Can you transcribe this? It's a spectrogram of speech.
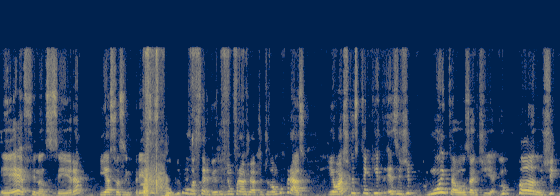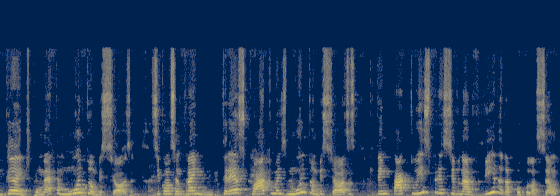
e financeira e as suas empresas públicas a serviço de um projeto de longo prazo. E eu acho que isso tem que exigir muita ousadia. E um plano gigante, com meta muito ambiciosa. Se concentrar em três, quatro, mas muito ambiciosas, que tem impacto expressivo na vida da população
